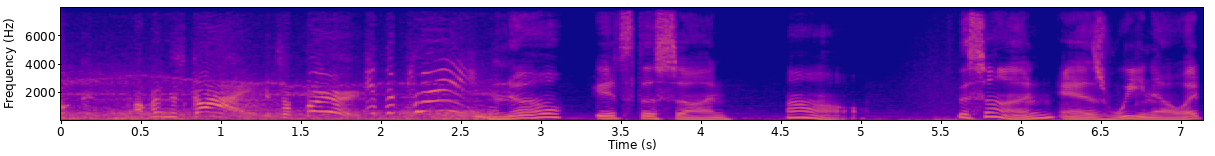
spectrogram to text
Look, up in the sky, it's a bird. It's a plane! No, it's the sun. Oh. The sun, as we know it,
